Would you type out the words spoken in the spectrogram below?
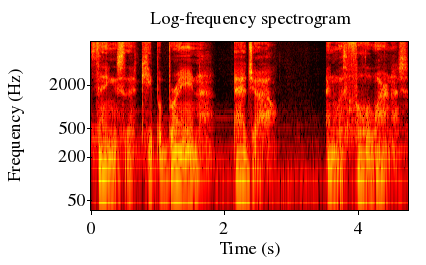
Things that keep a brain agile and with full awareness.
